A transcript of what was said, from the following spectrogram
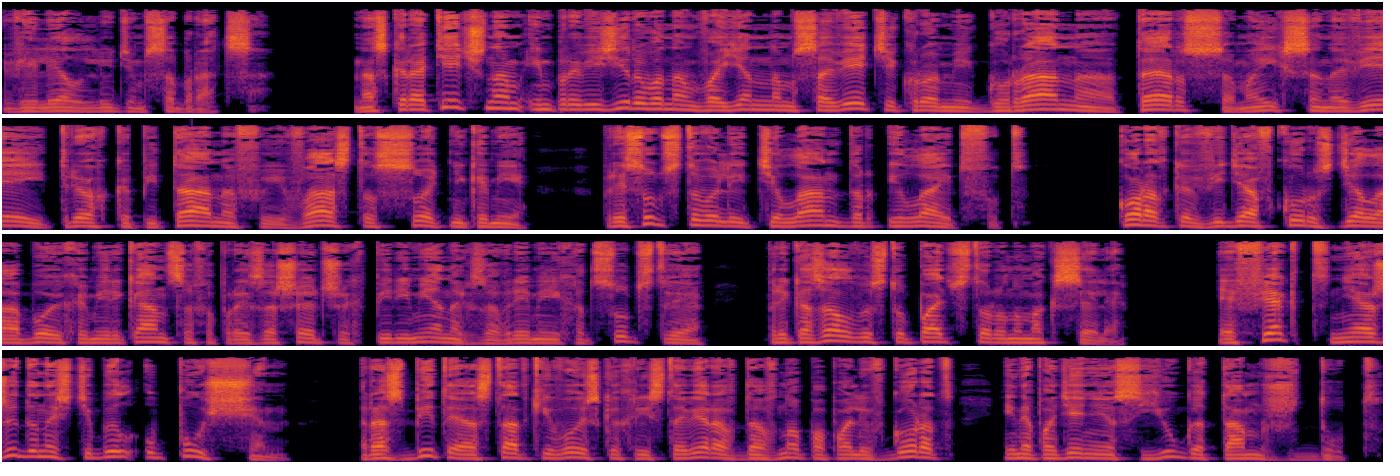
велел людям собраться. На скоротечном импровизированном военном совете, кроме Гурана, Терса, моих сыновей, трех капитанов и Васта с сотниками, присутствовали Тиландер и Лайтфуд. Коротко введя в курс дела обоих американцев о произошедших переменах за время их отсутствия, приказал выступать в сторону Макселя. Эффект неожиданности был упущен. Разбитые остатки войска христоверов давно попали в город, и нападения с юга там ждут.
